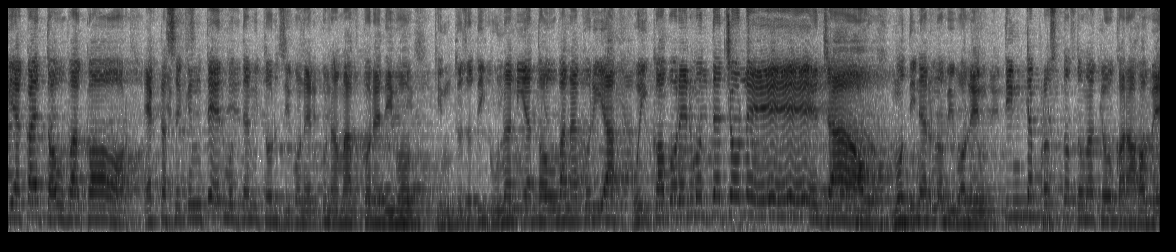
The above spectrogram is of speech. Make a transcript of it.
দিয়া কয়, তওবা কর। একটা সেকেন্ডের মধ্যে আমি তোর জীবনের গুনাহ মাফ করে দিব। কিন্তু যদি গুনাহ নিয়ে তওবা না করিয়া ওই কবরের মধ্যে চলে যাও, মদিনার নবী বলেন, তিনটা প্রশ্ন তোমাকেও করা হবে।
